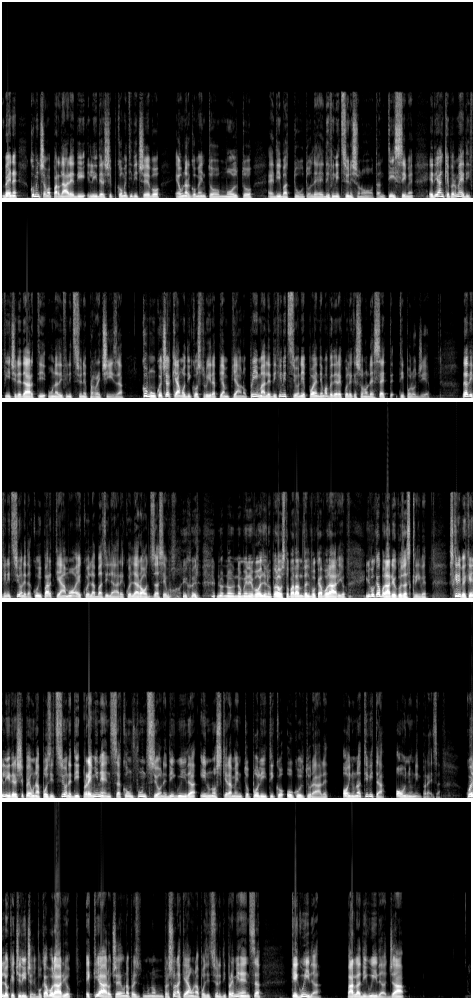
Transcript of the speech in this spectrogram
Bene, cominciamo a parlare di leadership. Come ti dicevo, è un argomento molto eh, dibattuto, le definizioni sono tantissime ed è anche per me difficile darti una definizione precisa. Comunque cerchiamo di costruire pian piano prima le definizioni e poi andiamo a vedere quelle che sono le sette tipologie. La definizione da cui partiamo è quella basilare, quella rozza se vuoi, quella... non, non, non, me ne vogliono, però sto parlando del vocabolario. Il vocabolario cosa scrive? Scrive che il leadership è una posizione di preeminenza con funzione di guida in uno schieramento politico o culturale, o in un'attività o in un'impresa. Quello che ci dice il vocabolario è chiaro, c'è una, pres- una persona che ha una posizione di preeminenza che guida, parla di guida già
